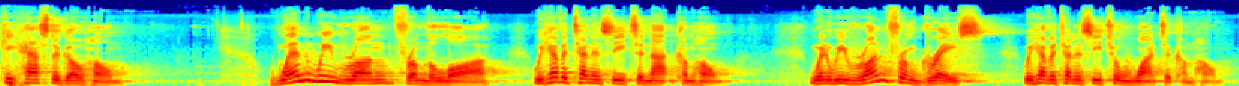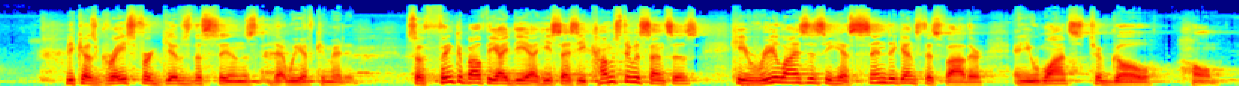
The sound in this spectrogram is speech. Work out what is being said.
he has to go home. When we run from the law, we have a tendency to not come home. When we run from grace, we have a tendency to want to come home because grace forgives the sins that we have committed. So think about the idea. He says he comes to his senses, he realizes he has sinned against his father, and he wants to go home.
